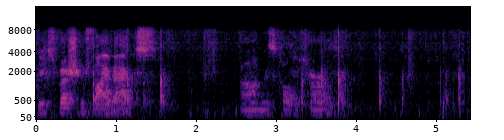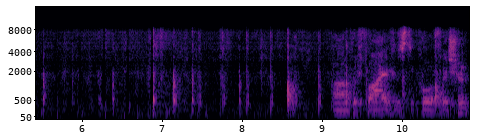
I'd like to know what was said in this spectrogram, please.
The expression five x um, is called a term. Uh, the five is the coefficient.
